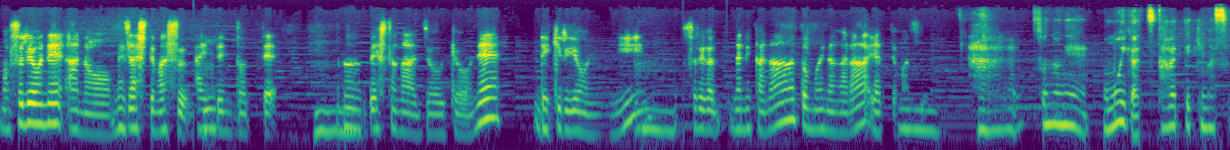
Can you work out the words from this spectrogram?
まあ、それをね、あの目指してます。相手にとって、うん、うん、ベストな状況をね、できるように、うん、それが何かなと思いながらやってます。はい、そのね、思いが伝わってきます。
